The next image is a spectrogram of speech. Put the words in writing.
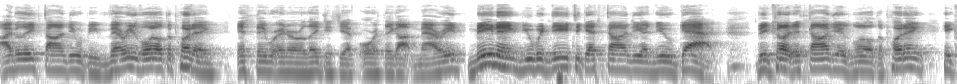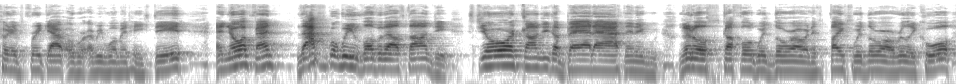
I believe Sanji would be very loyal to Pudding if they were in a relationship or if they got married. Meaning you would need to get Sanji a new gag. Because if Sanji is loyal to Pudding, he couldn't freak out over every woman he sees. And no offense, that's what we love about Sanji. Sure, Sanji's a badass and his little scuffle with Zoro and his fights with Zoro are really cool.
